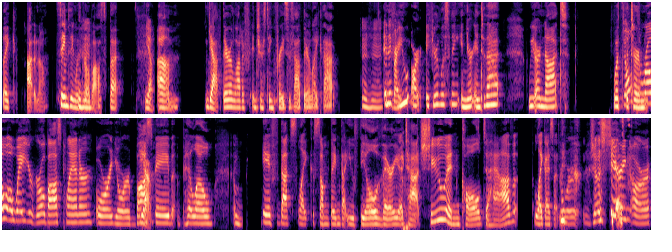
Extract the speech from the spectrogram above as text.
Like, I don't know. Same thing with girl Mhm. boss, but Yeah. Um, yeah, there are a lot of interesting phrases out there like that. Mhm. And if Right. you are, if you're listening and you're into that, we are not. What's don't the term? throw away your girl boss planner or your boss Yeah. babe pillow if that's like something that you feel very attached to and called to have like i said we're just sharing our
